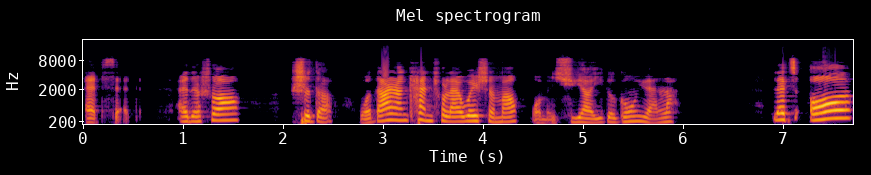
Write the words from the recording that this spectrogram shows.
Ed said. 艾德说：“是的，我当然看出来为什么我们需要一个公园了。Let's all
